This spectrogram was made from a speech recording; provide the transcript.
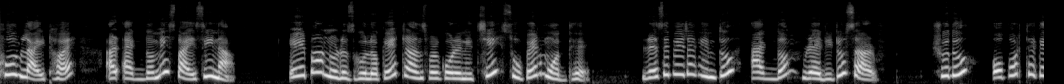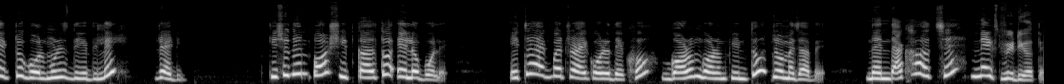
খুব লাইট হয় আর একদমই স্পাইসি না। এরপর নুডলসগুলোকে ট্রান্সফার করে নিচ্ছি স্যুপের মধ্যে। রেসিপিটা কিন্তু একদম রেডি টু সার্ভ শুধু ওপর থেকে একটু গোলমরিচ দিয়ে দিলেই রেডি কিছুদিন পর শীতকাল তো এলো বলে। এটা একবার ট্রাই করে দেখো গরম গরম কিন্তু জমে যাবে। দেন দেখা হচ্ছে নেক্সট ভিডিওতে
